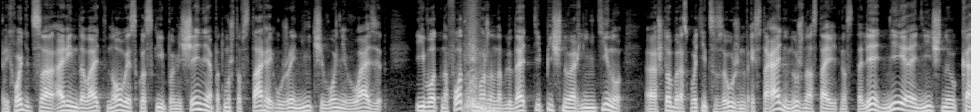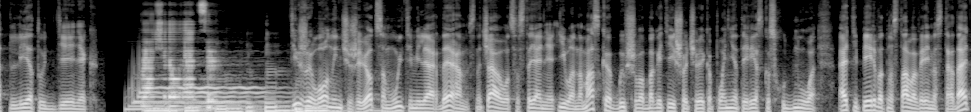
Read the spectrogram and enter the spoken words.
приходится арендовать новые складские помещения, потому что в старые уже ничего не влазит. И вот на фотке можно наблюдать типичную Аргентину. Э, чтобы расплатиться за ужин в ресторане, нужно оставить на столе неироничную котлету денег. Тяжело нынче живется мультимиллиардерам. Сначала вот состояние Илона Маска, бывшего богатейшего человека планеты, резко схуднуло, а теперь вот настало время страдать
